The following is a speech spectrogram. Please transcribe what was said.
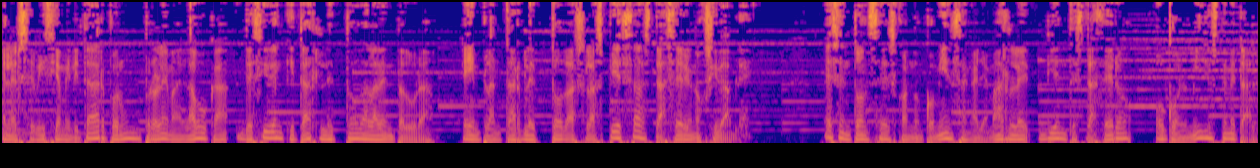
En el servicio militar, por un problema en la boca, deciden quitarle toda la dentadura e implantarle todas las piezas de acero inoxidable. Es entonces cuando comienzan a llamarle dientes de acero o colmillos de metal.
